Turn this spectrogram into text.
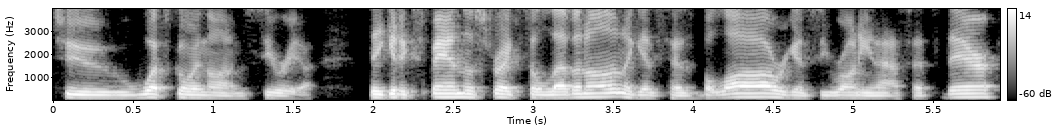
to what's going on in Syria. They could expand those strikes to Lebanon against Hezbollah or against Iranian assets there.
